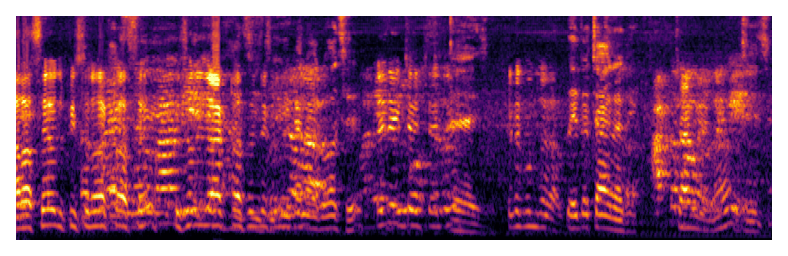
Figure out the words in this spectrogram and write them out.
আর আছে ওই যে পিছনে একটা আছে পিছনে যে একটা আছে এখানে আরও আছে। এটা কোন জায়গা? চায়না না? জি জি।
